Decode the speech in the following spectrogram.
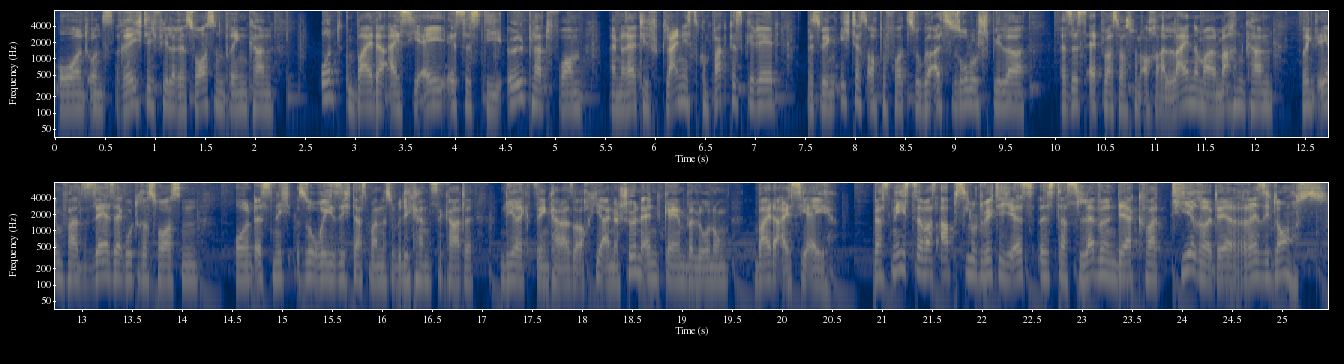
und uns richtig viele Ressourcen bringen kann. Und bei der ICA ist es die Ölplattform, ein relativ kleines, kompaktes Gerät, weswegen ich das auch bevorzuge als Solospieler. Es ist etwas, was man auch alleine mal machen kann, bringt ebenfalls sehr, sehr gut Ressourcen und ist nicht so riesig, dass man es über die ganze Karte direkt sehen kann. Also auch hier eine schöne Endgame-Belohnung bei der ICA. Das nächste, was absolut wichtig ist, ist das Leveln der Quartiere, der Residence.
